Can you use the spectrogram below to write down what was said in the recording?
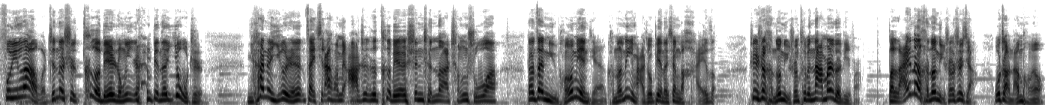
，fall in love 真的是特别容易让人变得幼稚。你看这一个人在其他方面啊，这个特别深沉呐、成熟啊，但在女朋友面前，可能立马就变得像个孩子。这是很多女生特别纳闷的地方。本来呢，很多女生是想，我找男朋友，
